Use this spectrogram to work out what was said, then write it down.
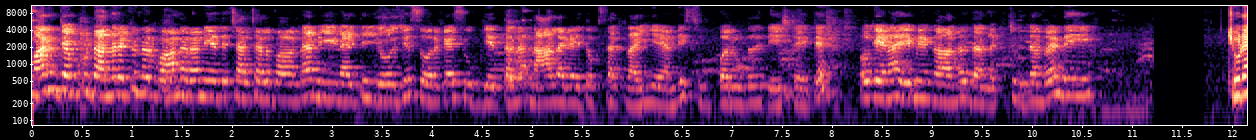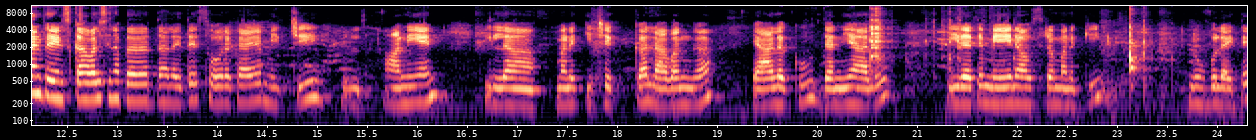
మార్నింగ్ చెప్పుకుంటే అందరు ఎట్టున్నారు? బాగున్నారా? నేనైతే చాలా చాలా బాగున్నా. నేనైతే ఈరోజు సొరకాయ సూప్ చేస్తాను. నాలాగైతే ఒకసారి ట్రై చేయండి. సూపర్ ఉంటుంది టేస్ట్ అయితే. ఓకేనా? ఏమేమి కావాలో దాంట్లోకి చూద్దాం రండి. చూడండి ఫ్రెండ్స్ కావాల్సిన పదార్థాలు అయితే సోరకాయ మిర్చి ఆనియన్ ఇలా మనకి చెక్క లవంగ యాలకు ధనియాలు. ఇదైతే మెయిన్ అవసరం మనకి. నువ్వులైతే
